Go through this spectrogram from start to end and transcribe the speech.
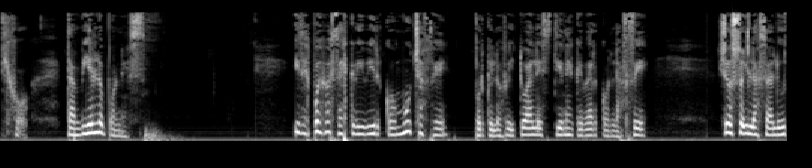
dijo, también lo pones. Y después vas a escribir con mucha fe, porque los rituales tienen que ver con la fe. Yo soy la salud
